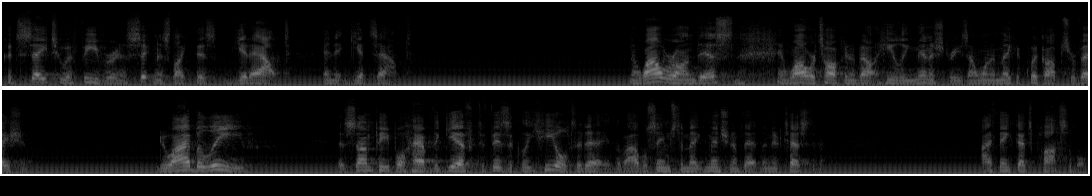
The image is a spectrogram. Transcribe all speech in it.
could say to a fever and a sickness like this, Get out, and it gets out. Now, while we're on this, and while we're talking about healing ministries, I want to make a quick observation. Do I believe that some people have the gift to physically heal today? The Bible seems to make mention of that in the New Testament. I think that's possible.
